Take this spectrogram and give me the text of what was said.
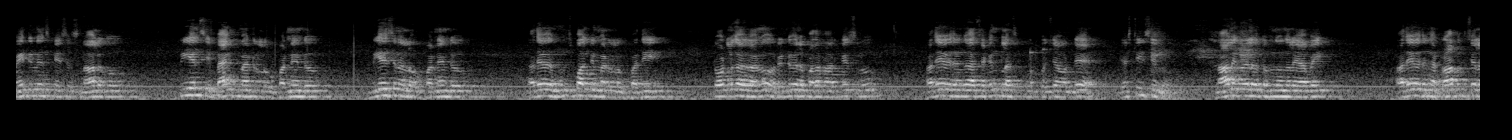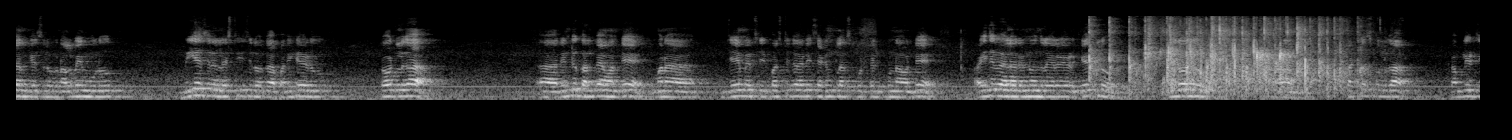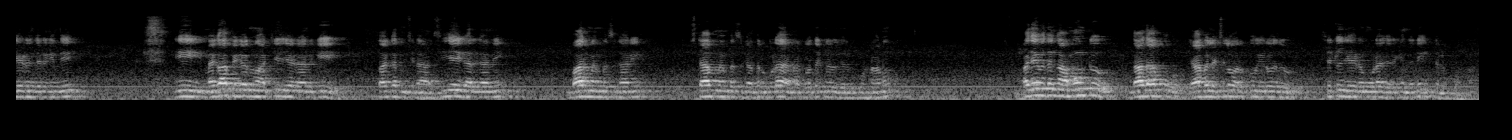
మెయింటెనెన్స్ కేసెస్ నాలుగు పిఎల్సి బ్యాంక్ మ్యాటర్లు పన్నెండు బిఎస్ఎన్ఎల్ ఒక పన్నెండు అదేవిధంగా మున్సిపాలిటీ మ్యాటర్లు ఒక పది టోటల్గా గాను రెండు వేల పదహారు కేసులు. అదేవిధంగా సెకండ్ క్లాస్ వచ్చామంటే ఎస్టీసీలు నాలుగు వేల తొమ్మిది వందల యాభై. అదేవిధంగా ట్రాఫిక్ చలాన్ కేసులు ఒక నలభై మూడు బిఎస్ఎన్ఎల్ ఎస్టీసీలు ఒక పదిహేడు. టోటల్గా రెండు కలిపామంటే మన జేఎంఎఫ్సి ఫస్ట్ కానీ సెకండ్ క్లాస్ కూడా కలుపుకున్నామంటే ఐదు వేల రెండు వందల ఇరవై ఏడు కేసులు ఈరోజు సక్సెస్ఫుల్గా కంప్లీట్ చేయడం జరిగింది. ఈ మెగా ఫిగర్ను అచీవ్ చేయడానికి సహకరించిన సిఐ గారు కానీ బార్ మెంబర్స్ కానీ స్టాఫ్ మెంబర్స్కి అందరూ కూడా నా కృతజ్ఞతలు తెలుపుకుంటున్నాను. అదేవిధంగా అమౌంట్ దాదాపు యాభై లక్షల వరకు ఈరోజు సెటిల్ చేయడం కూడా జరిగిందని తెలుపుకుంటున్నాను.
